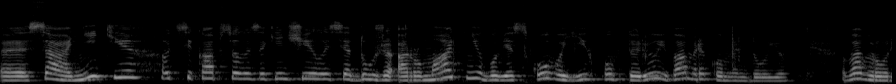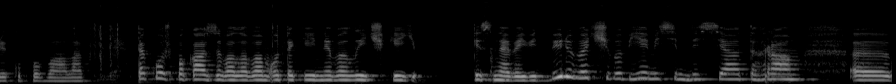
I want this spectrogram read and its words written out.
Е, Сааніті, оці капсули закінчилися, дуже ароматні, обов'язково їх повторю і вам рекомендую. В Аврорі купувала. Також показувала вам отакий невеличкий кисневий відбілювач в об'ємі 70 грам. Е,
